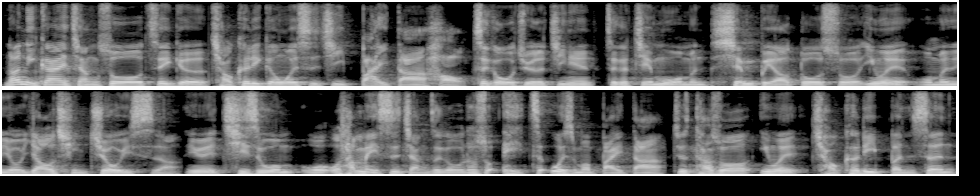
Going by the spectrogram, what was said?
那你刚才讲说这个巧克力跟威士忌百搭，好，这个我觉得今天这个节目我们先不要多说，因为我们有邀请 Joyce 啊。因为其实我我我他每次讲这个，我都说，哎，这为什么百搭？就是他说，因为巧克力本身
